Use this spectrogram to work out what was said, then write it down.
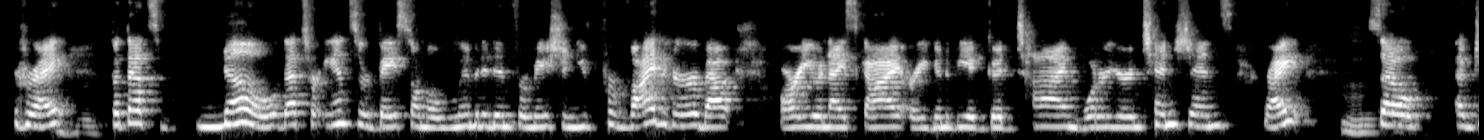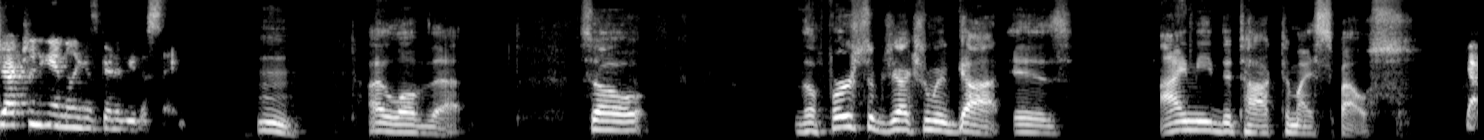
right? Mm-hmm. But that's no, that's her answer based on the limited information you've provided her about are you a nice guy? Are you gonna be a good time? What are your intentions, right? Mm-hmm. So objection handling is gonna be the same. Mm. I love that. So the first objection we've got is I need to talk to my spouse. Yeah.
